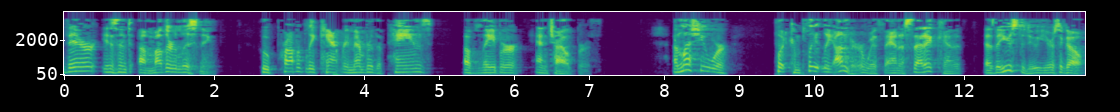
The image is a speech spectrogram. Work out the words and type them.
There isn't a mother listening who probably can't remember the pains of labor and childbirth. Unless you were put completely under with anesthetic and, as they used to do years ago.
